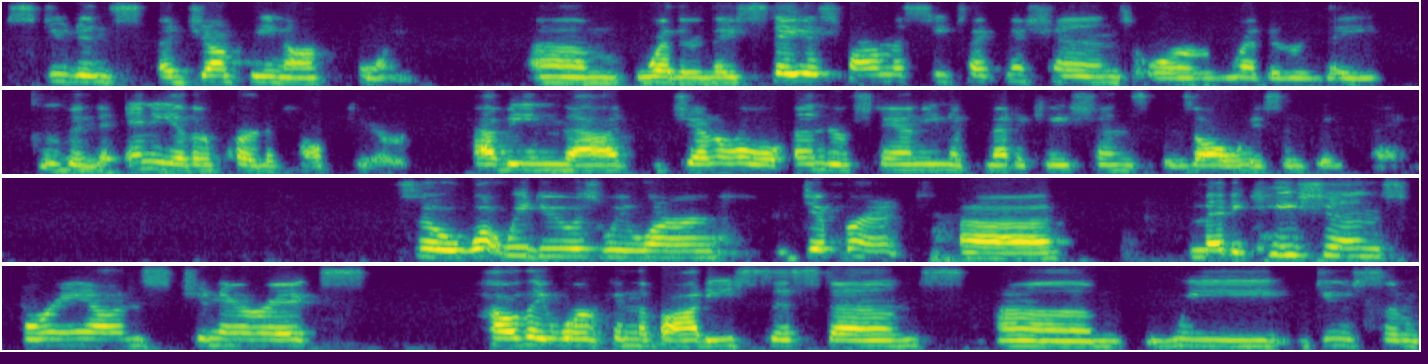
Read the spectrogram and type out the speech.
students a jumping off point um, whether they stay as pharmacy technicians or whether they move into any other part of healthcare. Having that general understanding of medications is always a good thing. So what we do is we learn different uh, medications, brands, generics, how they work in the body systems. Um, we do some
